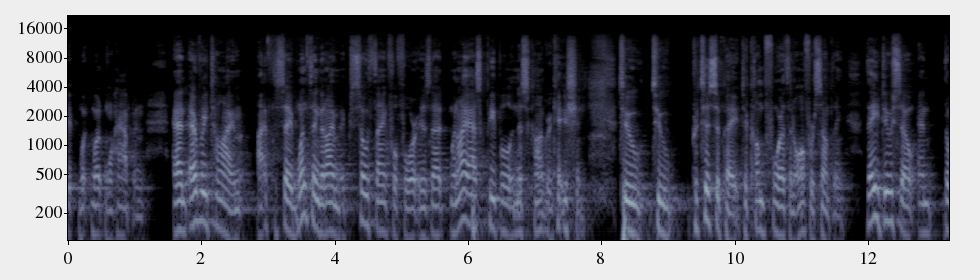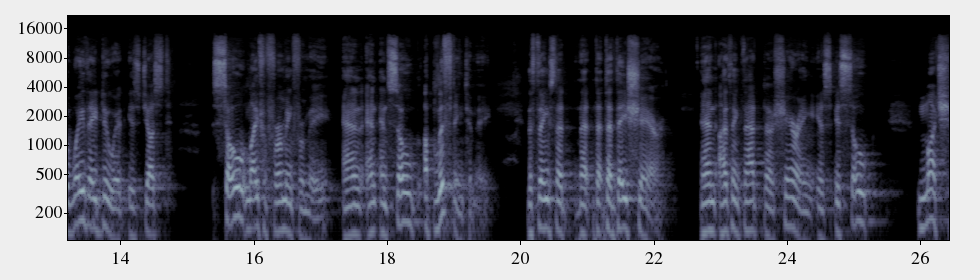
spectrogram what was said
it, what, what will happen. And every time, I have to say, one thing that I'm so thankful for is that when I ask people in this congregation to, to participate, to come forth and offer something, they do so. And the way they do it is just so life affirming for me and, and, and so uplifting to me, the things that, that, that, that they share. And I think that uh, sharing is, is so much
